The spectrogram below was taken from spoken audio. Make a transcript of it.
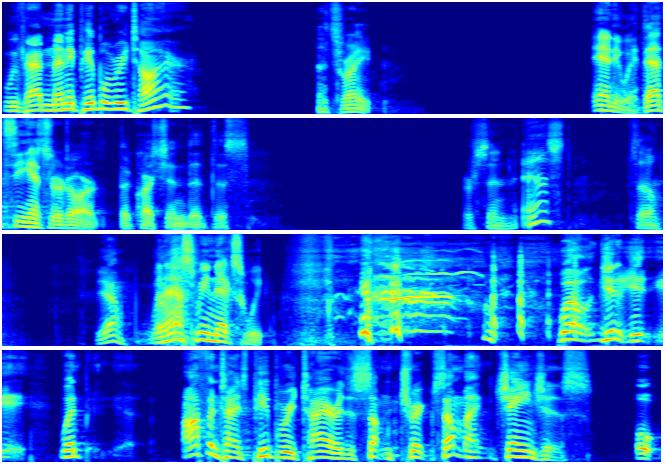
We've had many people retire. That's right. Anyway, that's the answer to our, the question that this person asked. So, Yeah. but ask me next week. Well, you know, it, it, when oftentimes people retire, there's something trick, something changes. Oh,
